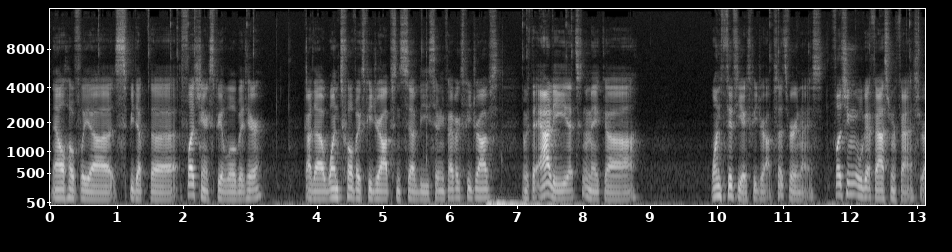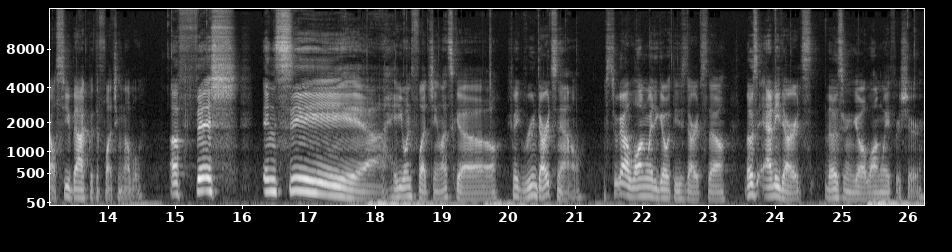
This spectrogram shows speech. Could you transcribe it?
Now hopefully uh, speed up the fletching XP a little bit here. Got uh, 112 XP drops instead of the 75 XP drops. And with the Addy, that's going to make uh, 150 XP drops. That's very nice. Fletching will get faster and faster. I'll see you back with the fletching level. A fish in sea. 81 fletching. Let's go. Can make rune darts now. Still got a long way to go with these darts though. Those Addy darts, those are going to go a long way for sure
